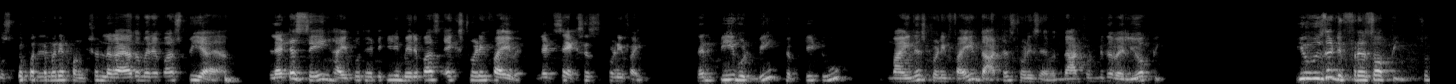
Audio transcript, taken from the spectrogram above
उसके ऊपर मैंने फ़ंक्शन लगाया तो मेरे पास p आया. Let us say hypothetically मेरे पास x25 है let's say x is 25 then p would be 52 minus 25 that is 27 that would be the value of p q is the difference of p so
